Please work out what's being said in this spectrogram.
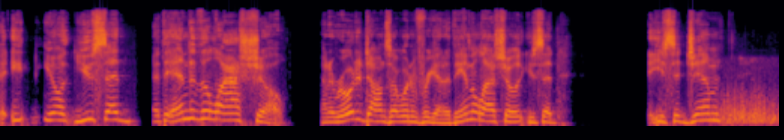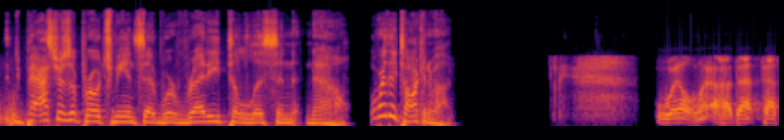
Uh, you know, you said at the end of the last show, and I wrote it down so I wouldn't forget. At the end of the last show, you said, you said, Jim, pastors approached me and said, We're ready to listen now. What were they talking about? Well, uh, that that's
